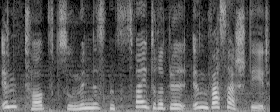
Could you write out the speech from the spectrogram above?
im Topf zu mindestens zwei Drittel im Wasser steht.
